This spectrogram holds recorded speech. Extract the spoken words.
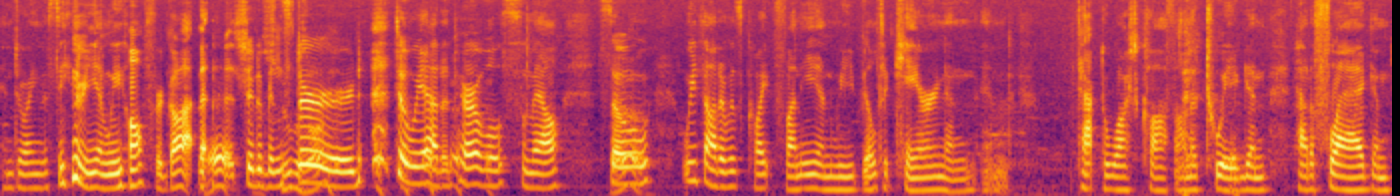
enjoying the scenery, and we all forgot that Oh, it should have been stew was on. stirred till we had a terrible smell. So we thought it was quite funny, and we built a cairn and, and tacked a washcloth on a twig and had a flag and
